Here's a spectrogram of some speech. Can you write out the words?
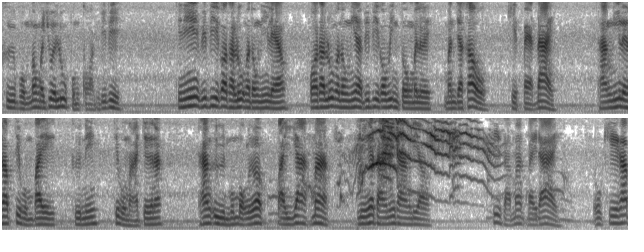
คือผมต้องไปช่วยลูกผมก่อนพี่ๆทีนี้พี่ๆก็ทะลุมาตรงนี้แล้ว พอทะลุมาตรงนี้พี่ๆก็วิ่งตรงไปเลย มันจะเข้าเขตแปดได้ ทางนี้เลยครับที่ผมไปคืนนี้ ที่ผมหาเจอนะ ทางอื่นผมบอกเลยว่าไปยากมาก มีแค่ทางนี้ทางเดียว ที่สามารถไปได้ โอเคครับ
